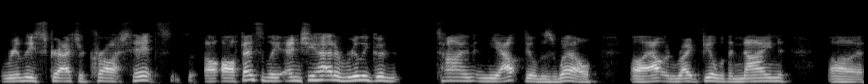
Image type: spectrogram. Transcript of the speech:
really scratch across hits uh, offensively. And she had a really good time in the outfield as well, uh, out in right field with a nine, uh,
